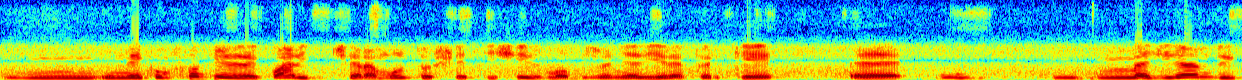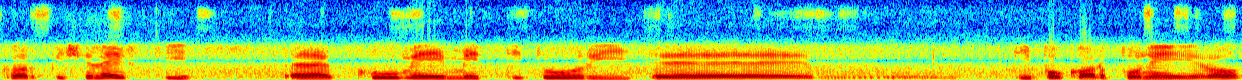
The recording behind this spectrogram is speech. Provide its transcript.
mh, nei confronti delle quali c'era molto scetticismo, bisogna dire, perché eh, immaginando i corpi celesti eh, come emettitori eh, tipo corpo nero,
